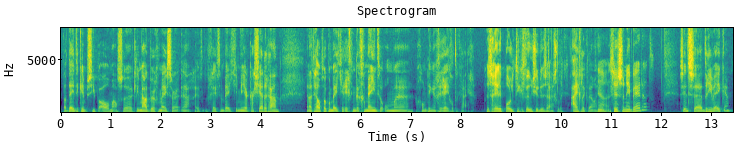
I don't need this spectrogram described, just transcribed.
Dat deed ik in principe al, maar als eh, klimaatburgemeester ja, geeft, geeft een beetje meer cachet eraan. En dat helpt ook een beetje richting de gemeente om eh, gewoon dingen geregeld te krijgen. Dat is een hele politieke functie dus eigenlijk. Eigenlijk wel, ja. Ja, sinds wanneer ben je dat? Sinds eh, drie weken.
